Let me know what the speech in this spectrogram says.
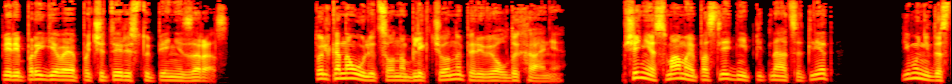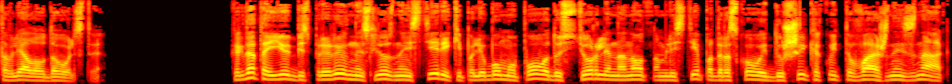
перепрыгивая по четыре ступени за раз. Только на улице он облегченно перевел дыхание. Общение с мамой последние 15 лет ему не доставляло удовольствия. Когда-то ее беспрерывные слезные истерики по любому поводу стерли на нотном листе подростковой души какой-то важный знак,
